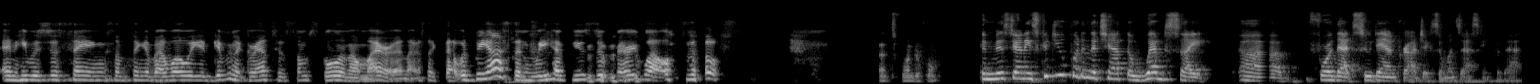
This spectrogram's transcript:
and he was just saying something about well we had given a grant to some school in elmira. And i was like that would be us. And we have used it very well. So that's wonderful. And ms jennings could you put in the chat the website uh, for that sudan project? Someone's asking for that.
